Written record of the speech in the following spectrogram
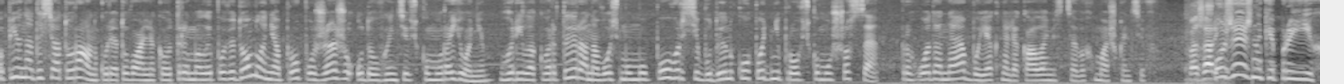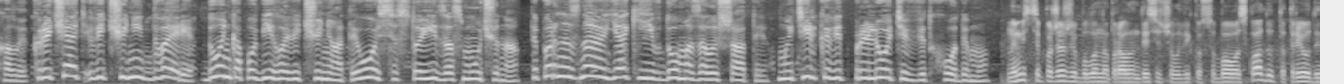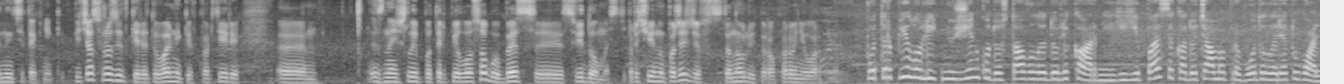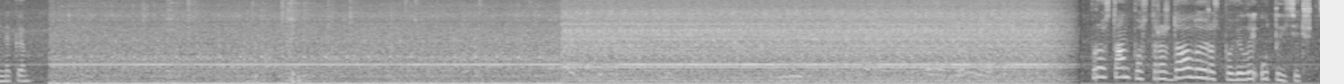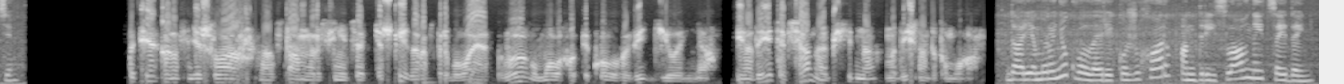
О пів на десяту ранку рятувальники отримали повідомлення про пожежу у Довгинцівському районі. Горіла квартира на восьмому поверсі будинку по Дніпровському шосе. Пригода неабияк налякала місцевих мешканців. Пожежники приїхали, кричать: відчиніть двері. Донька побігла відчиняти. Ось стоїть засмучена. Тепер не знаю, як її вдома залишати. Ми тільки від прильотів відходимо. На місце пожежі було направлено 10 чоловік особового складу та 3 одиниці техніки. Під час розвідки рятувальники в квартирі е, знайшли потерпілу особу без е, свідомості. Причину пожежі встановлюють правоохоронні органи. Потерпілу літню жінку доставили до лікарні. Її песика до тями приводили рятувальники. Про стан постраждалої розповіли у тисячці. Пацієнтка у нас надійшла стан розцінюється тяжкий, зараз перебуває в умовах опікового відділення і надається вся необхідна медична допомога. Дар'я Миронюк, Валерій Кожухар, Андрій Славний. Цей день.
